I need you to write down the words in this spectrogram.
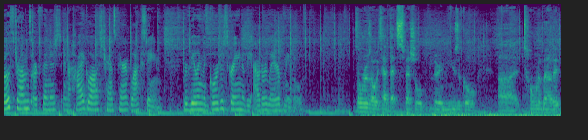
Both drums are finished in a high gloss transparent black stain, revealing the gorgeous grain of the outer layer of maple. Sonors always have that special, very musical uh, tone about it.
